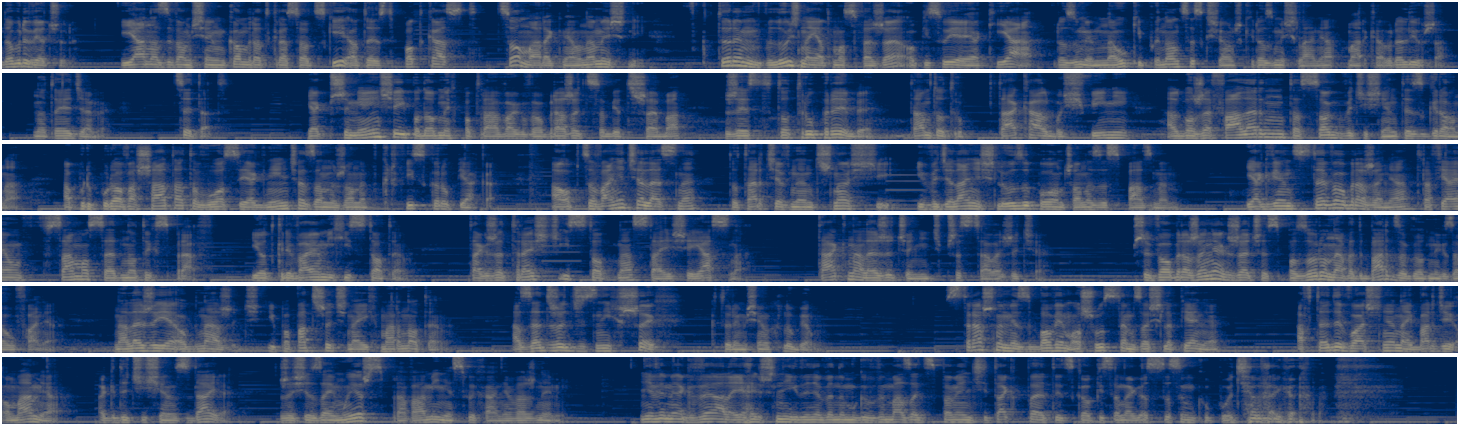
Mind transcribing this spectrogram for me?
dobry wieczór. Ja nazywam się Konrad Krasocki, a to jest podcast Co Marek miał na myśli, w którym w luźnej atmosferze opisuję jak ja rozumiem nauki płynące z książki rozmyślania Marka Aureliusza. No to jedziemy. Cytat. Jak przy mięsie i podobnych potrawach wyobrażać sobie trzeba, że jest to trup ryby, tamto trup ptaka albo świni, albo że falern to sok wyciśnięty z grona, a purpurowa szata to włosy jagnięcia zanurzone w krwi skorupiaka, a obcowanie cielesne to tarcie wnętrzności i wydzielanie śluzu połączone ze spazmem. Jak więc te wyobrażenia trafiają w samo sedno tych spraw i odkrywają ich istotę, także treść istotna staje się jasna. Tak należy czynić przez całe życie. Przy wyobrażeniach rzeczy z pozoru nawet bardzo godnych zaufania, należy je obnażyć i popatrzeć na ich marnotę, a zedrzeć z nich szych, którym się chlubią. Strasznym jest bowiem oszustem zaślepienie, a wtedy właśnie najbardziej omamia, a gdy ci się zdaje, że się zajmujesz sprawami niesłychanie ważnymi. Nie wiem jak wy, ale ja już nigdy nie będę mógł wymazać z pamięci tak poetycko opisanego stosunku płciowego.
